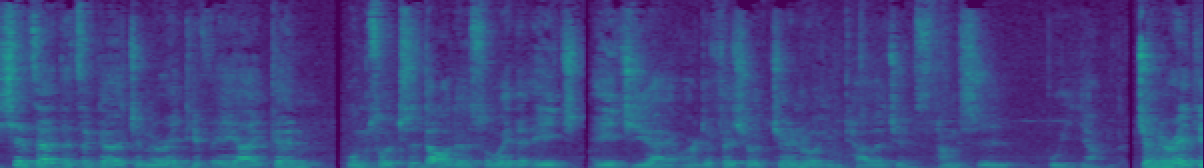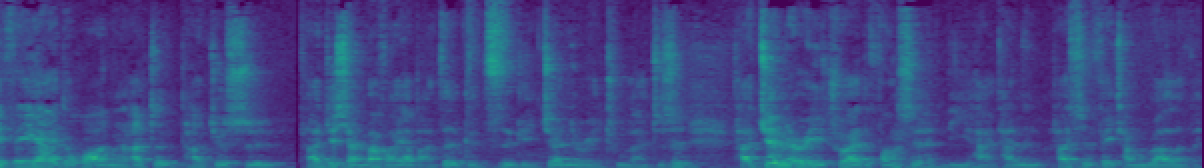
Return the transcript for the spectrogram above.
现在的这个 generative AI 跟我们所知道的所谓的 A AGI artificial general intelligence，它们是不一样的。generative AI 的话呢，它真它就是它就想办法要把这个字给 generate 出来，只是它 generate 出来的方式很厉害，它能它是非常 relevant，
